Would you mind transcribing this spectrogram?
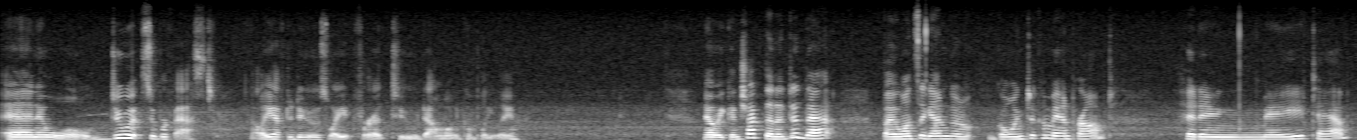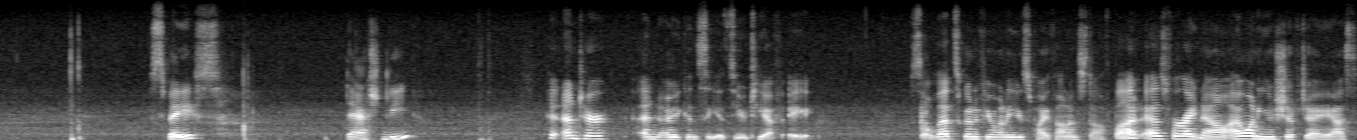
and it will do it super fast. All you have to do is wait for it to download completely. Now we can check that it did that by once again go going to Command Prompt, hitting May tab, space, dash D, hit enter, and now you can see it's UTF-8. So that's good if you want to use Python and stuff. But as for right now, I want to use Shift JIS.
